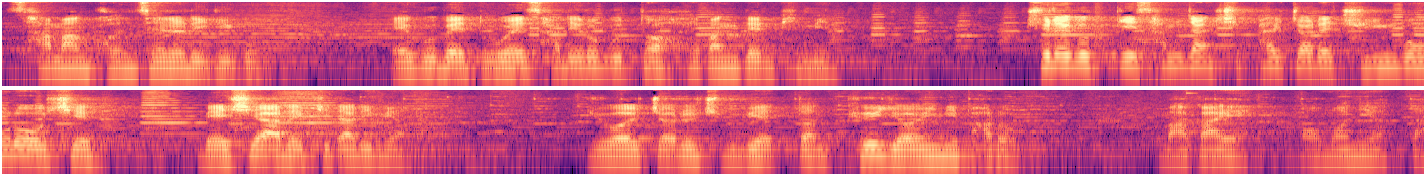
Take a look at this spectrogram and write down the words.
사망 건세를 이기고 애굽의 노예살이로부터 해방된 비밀. 출애굽기 3장 18절의 주인공으로 오실 메시아를 기다리며 유월절을 준비했던 그 여인이 바로 마가의 어머니였다.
